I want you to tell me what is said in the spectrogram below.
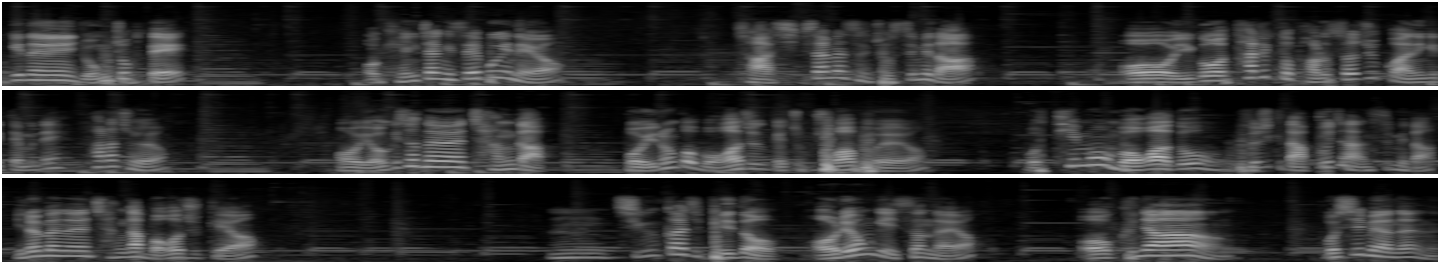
여기는 용족덱. 어, 굉장히 세 보이네요. 자, 13연승 좋습니다. 어, 이거 타릭도 바로 써줄 거 아니기 때문에 팔아줘요. 어, 여기서는 장갑, 뭐 이런 거 먹어주는 게 좀 좋아 보여요. 뭐 티모 먹어도 솔직히 나쁘지 않습니다. 이러면은 장갑 먹어줄게요. 음, 지금까지 빌드업 어려운 게 있었나요? 어, 그냥 보시면은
